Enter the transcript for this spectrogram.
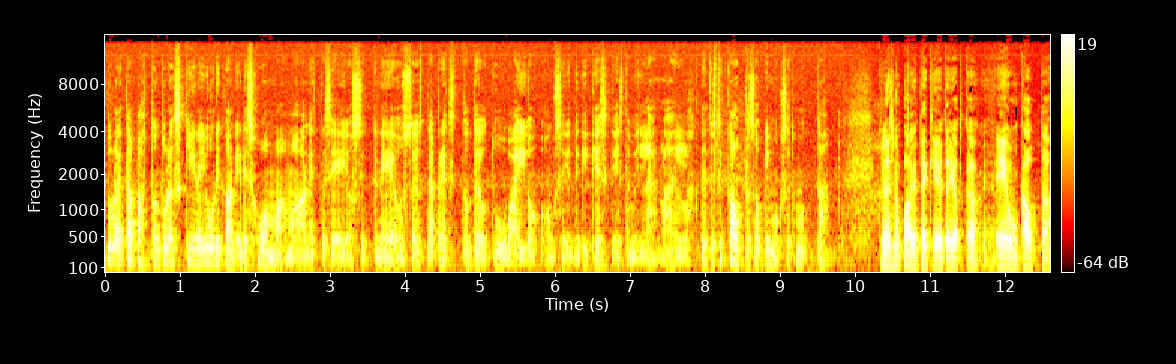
tulee tapahtumaan? Tuleeko Kiina juurikaan edes huomaamaan, että se ei ole sitten EU-ssa, jos tämä Brexit toteutuu, vai onko se jotenkin keskeistä millään lailla? Tietysti kauppasopimukset, mutta... Kyllä siinä on paljon tekijöitä, jotka EUn kautta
